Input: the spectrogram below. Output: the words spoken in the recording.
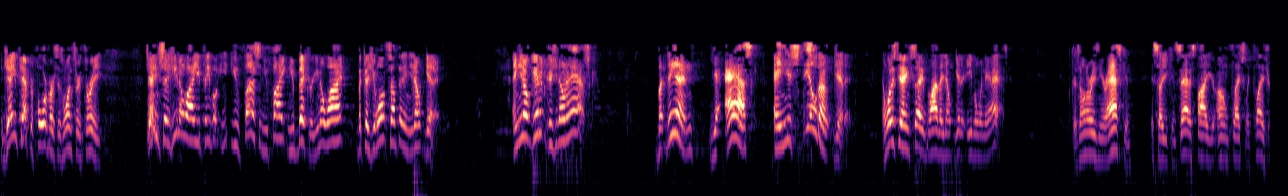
In James chapter 4, verses 1 through 3, James says, You know why you people, you fuss and you fight and you bicker. You know why? Because you want something and you don't get it. And you don't get it because you don't ask. But then you ask and you still don't get it. And what does James say why they don't get it even when they ask? Because the only reason you're asking is so you can satisfy your own fleshly pleasures.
